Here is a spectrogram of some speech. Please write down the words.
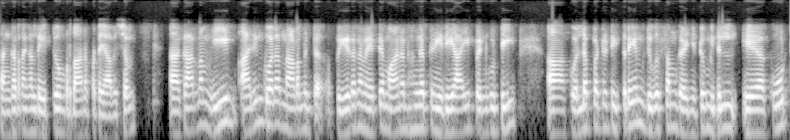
സംഘടനകളുടെ ഏറ്റവും പ്രധാനപ്പെട്ട ആവശ്യം. കാരണം ഈ അരിങ്കൊല നടന്നിട്ട് പീഡനമേറ്റ മാനഭംഗത്തിന് ഇരയായി പെൺകുട്ടി കൊല്ലപ്പെട്ടിട്ട് ഇത്രയും ദിവസം കഴിഞ്ഞിട്ടും ഇതിൽ കൂട്ട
